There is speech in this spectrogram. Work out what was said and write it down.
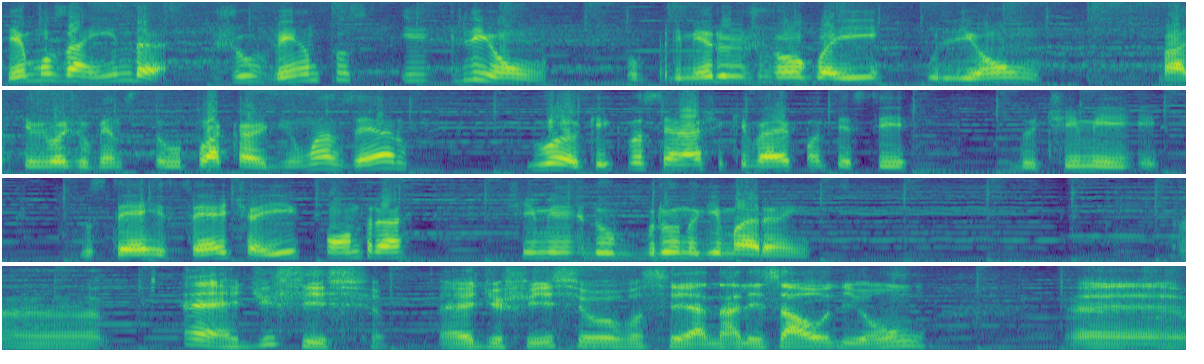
Temos ainda Juventus e Lyon. O primeiro jogo aí, o Lyon bateu a Juventus pelo placar de 1 a 0. Luan, o que, que você acha que vai acontecer do time dos TR7 aí contra time do Bruno Guimarães? Uh, é difícil. É difícil você analisar o Lyon. É...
